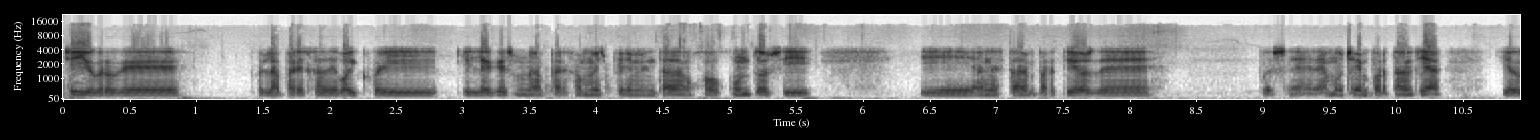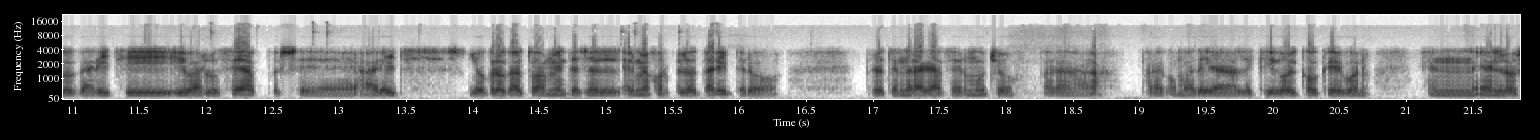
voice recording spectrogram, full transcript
Sí, yo creo que pues la pareja de Goico y, y es una pareja muy experimentada, han jugado juntos y, y han estado en partidos de, pues eh, de mucha importancia. Yo creo que Aritz y, Barlucea, pues eh, Aritz yo creo que actualmente es el, mejor pelotari, pero pero tendrá que hacer mucho para, para combatir a Leque Goico, que bueno, en, en los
